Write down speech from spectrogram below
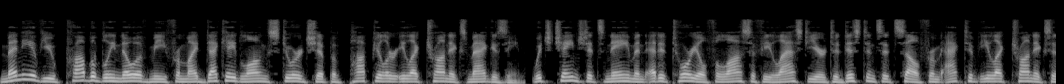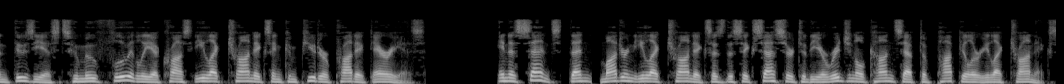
Many of you probably know of me from my decade-long stewardship of Popular Electronics magazine, which changed its name and editorial philosophy last year to distance itself from active electronics enthusiasts who move fluidly across electronics and computer product areas. In a sense, then, modern electronics is the successor to the original concept of popular electronics.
